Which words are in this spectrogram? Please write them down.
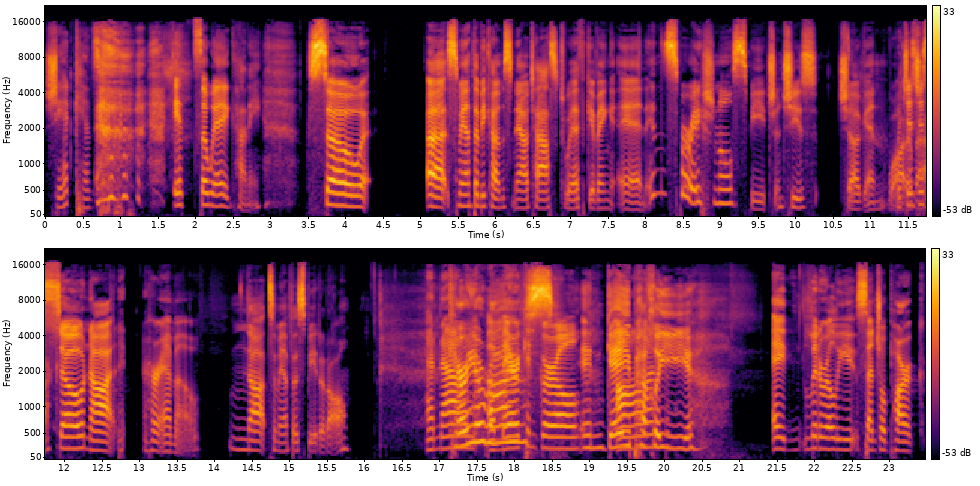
"She had cancer." It's a wig, honey. So, uh, Samantha becomes now tasked with giving an inspirational speech, and she's chugging water. which is back. just so not her mo. not Samantha speed at all. And now, Carrie American Girl, in Gay Paris. a literally Central Park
